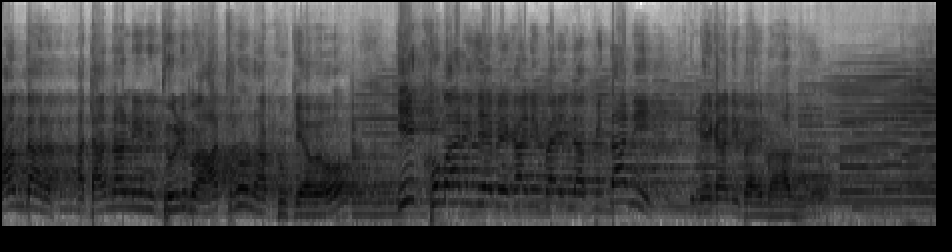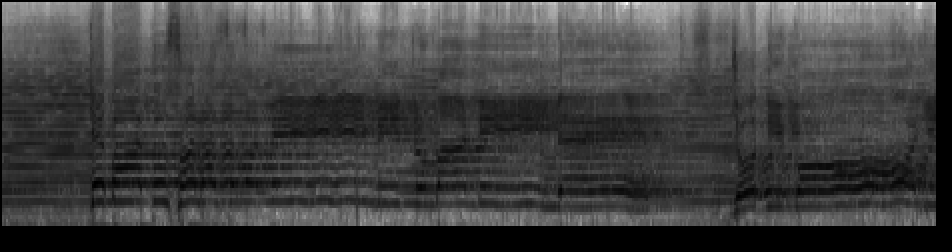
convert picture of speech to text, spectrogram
કામદાર આ ધાનાણીની ધૂળમાં હાથનું નાખું કે હવે ઈ ખુમારી જે મેઘાણીભાઈના પિતાની મેઘાણીભાઈમાં આવ્યો કે બાત સરસ્વતી મીઠ માંડીને જ્યોતિ કોઈ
